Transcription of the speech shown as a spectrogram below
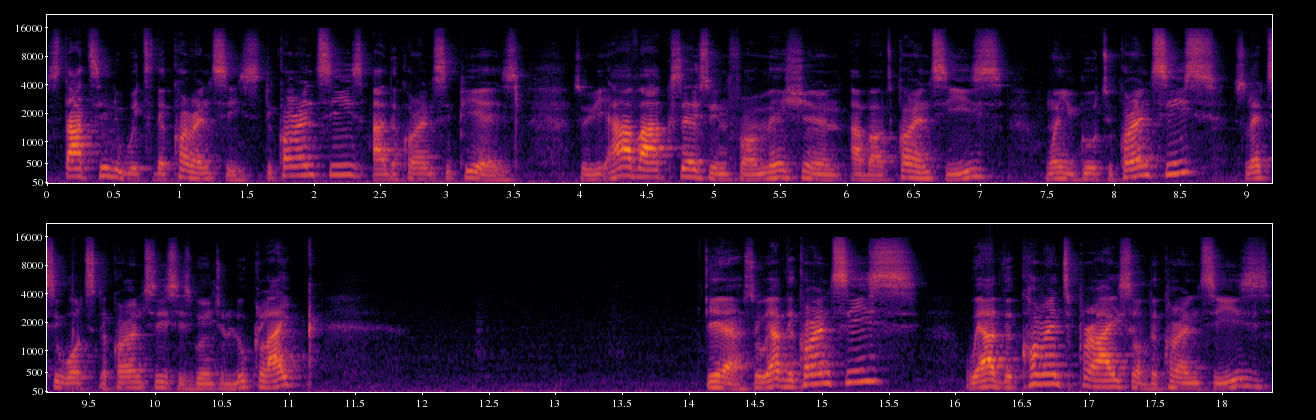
starting with the currencies. The currencies are the currency pairs. So you have access to information about currencies when you go to currencies. So let's see what the currencies is going to look like. Yeah, so we have the currencies, we have the current price of the currencies,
